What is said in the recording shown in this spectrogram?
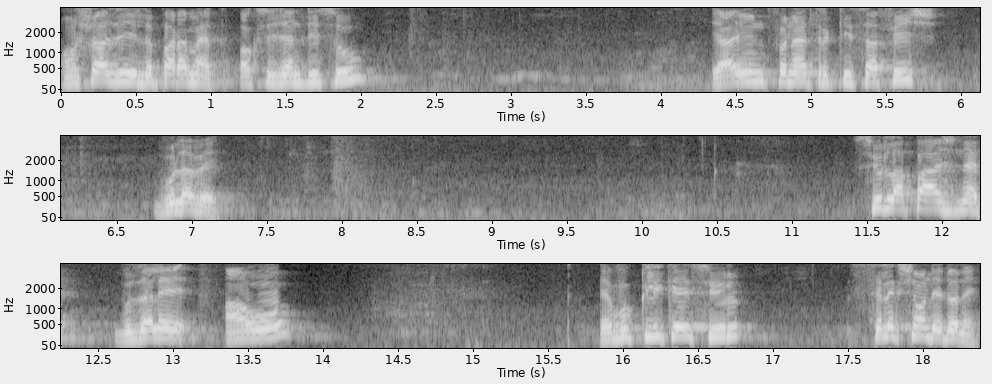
On choisit le paramètre oxygène dissous. Il y a une fenêtre qui s'affiche. Vous l'avez. Sur la page net, vous allez en haut et vous cliquez sur Sélection des données.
